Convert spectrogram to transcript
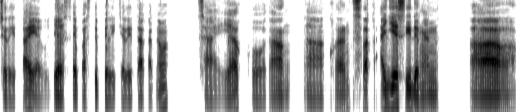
cerita ya udah saya pasti pilih cerita karena saya kurang uh, kurang serak aja sih dengan uh,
